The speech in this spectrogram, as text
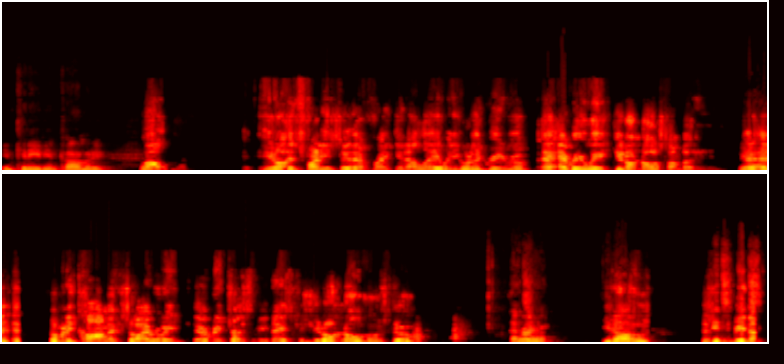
in Canadian comedy. Well, you know, it's funny you say that, Frank. In LA, when you go to the green room every week, you don't know somebody. Yeah, It- it's so many comics, so everybody everybody tries to be nice because you don't know who's who. that's Right. right. You know, who's- just it's be it's, nice.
